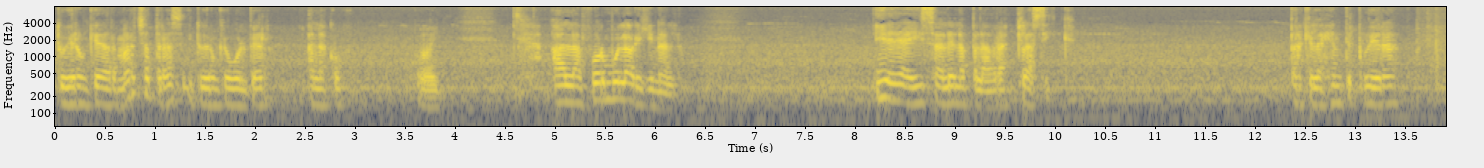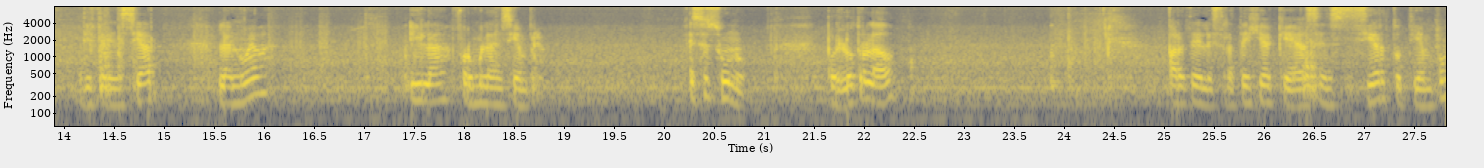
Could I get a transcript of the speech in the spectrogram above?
Tuvieron que dar marcha atrás y tuvieron que volver a la a la fórmula original. Y de ahí sale la palabra classic que la gente pudiera diferenciar la nueva y la fórmula de siempre. Ese es uno. Por el otro lado, parte de la estrategia que hacen cierto tiempo,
